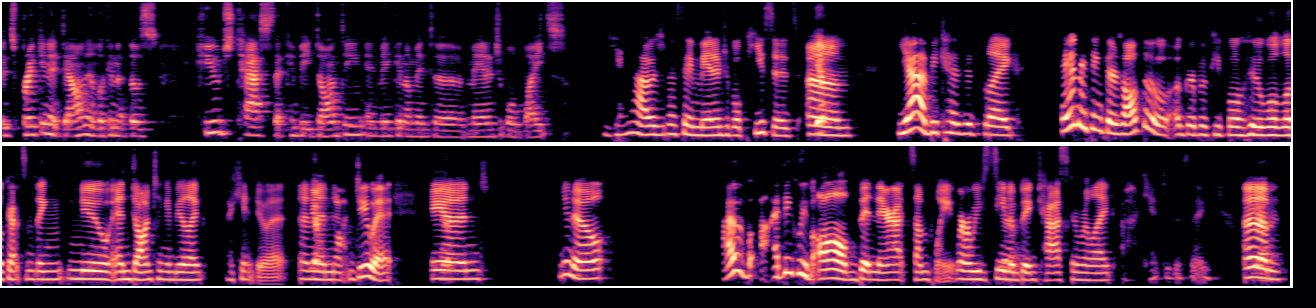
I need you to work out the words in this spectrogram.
it's breaking it down and looking at those huge tasks that can be daunting and making them into manageable bites. Yeah, I was just going to say manageable pieces. Yep. Um, yeah, because it's like, and I think there's also a group of people who will look at something new and daunting and be like, I can't do it, and yep. then not do it. And, yep. you know, I've, I think we've all been there at some point where we've seen yeah. a big task and we're like, oh, I can't do this thing. Um, yeah.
